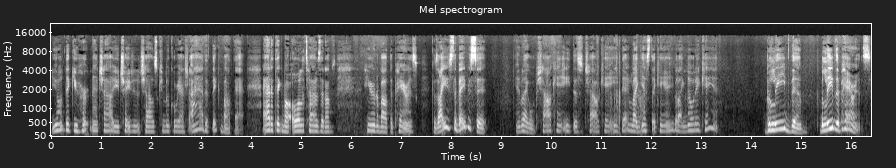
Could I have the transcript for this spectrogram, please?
you don't think you're hurting that child, you're changing the child's chemical reaction. I had to think about that. I had to think about all the times that I'm hearing about the parents because I used to babysit and be like, well, child can't eat this, a child can't eat that. I'm like, yes, they can. You'd be like, no, they can't. Believe them. Believe the parents.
